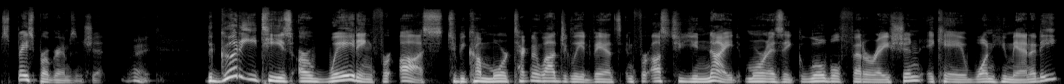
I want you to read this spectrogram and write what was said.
space programs and shit. Right. The good ETs are waiting for us to become more technologically advanced and for us to unite more as a global federation, aka one humanity,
